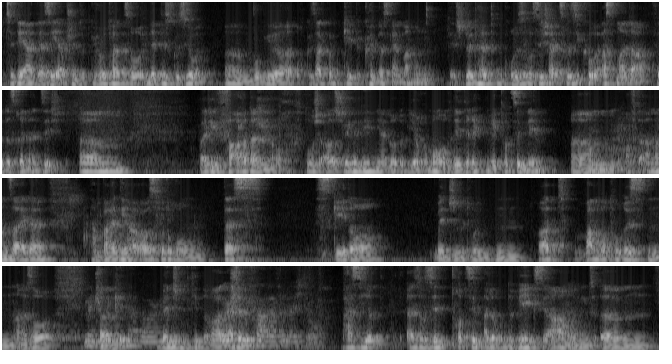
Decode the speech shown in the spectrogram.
zu der der Seeabschnitt gehört hat, so in der Diskussion, ähm, wo wir auch gesagt haben, okay, wir können das gerne machen. Es stellt halt ein größeres Sicherheitsrisiko erstmal dar für das Rennen an sich. Ähm, weil die Fahrer dann auch durchaus Schlängelinien oder wie auch immer oder den direkten Weg trotzdem nehmen. Ähm, auf der anderen Seite haben wir halt die Herausforderung, dass Skater, Menschen mit Hunden, Rad, Wandertouristen, also Menschen ähm, mit Kinderwagen, Menschen mit Kinderwagen, also Rollstuhlfahrer also, vielleicht auch. Passiert, also sind trotzdem alle unterwegs, ja, und ähm,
